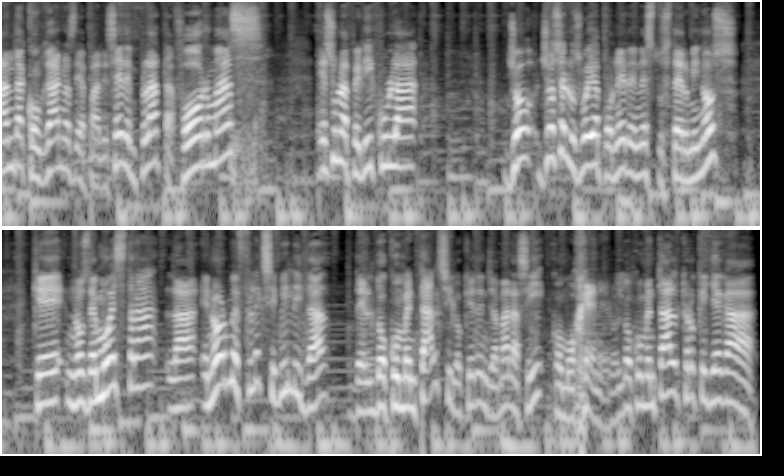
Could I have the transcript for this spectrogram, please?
Anda con ganas de aparecer en plataformas. Es una película, yo, yo se los voy a poner en estos términos, que nos demuestra la enorme flexibilidad del documental, si lo quieren llamar así, como género. El documental creo que llega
